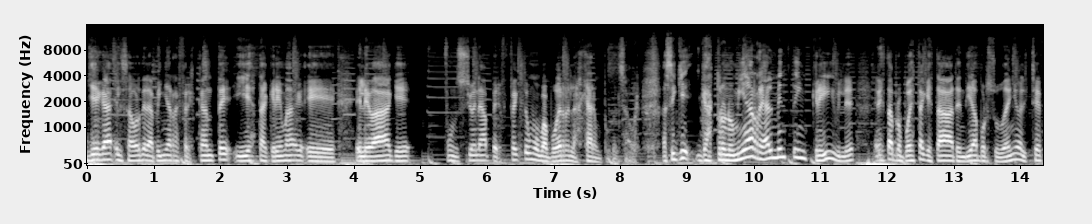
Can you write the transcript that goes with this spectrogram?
llega el sabor de la piña refrescante y esta crema eh, elevada que funciona perfecto como para poder relajar un poco el sabor. Así que gastronomía realmente increíble en esta propuesta que está atendida por su dueño, el chef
